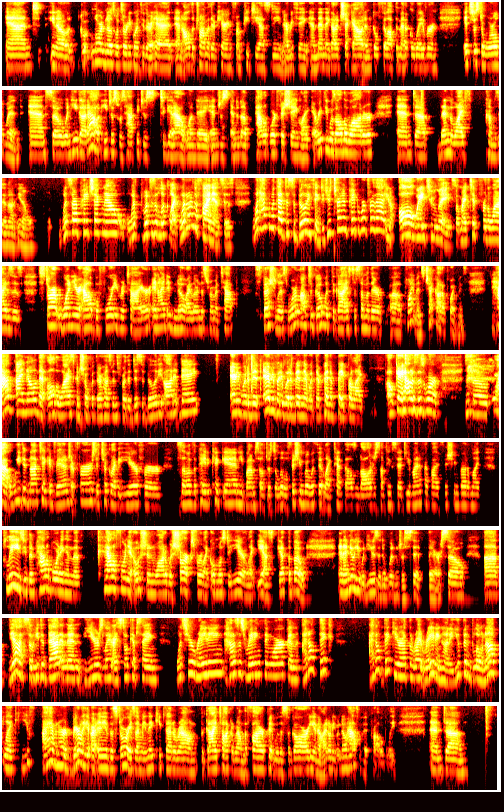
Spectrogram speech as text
And you know lord knows what's already going through their head and all the trauma they're carrying from ptsd and everything. And then they got to check out and go fill out the medical waiver. And it's just a whirlwind. And so when he got out he just was happy just to get out one day and just ended up paddleboard fishing like everything was on the water. And uh, then the wife comes in on you know what's our paycheck now? What what does it look like? What are the finances what happened with that disability thing? Did you turn in paperwork for that? You know, all way too late. So my tip for the wives is start one year out before you retire. And I didn't know. I learned this from a TAP specialist. We're allowed to go with the guys to some of their uh, appointments, checkout appointments. Had I known that all the wives can show up with their husbands for the disability audit day, everybody would have been everybody would have been there with their pen and paper, like, okay, how does this work? So yeah, we did not take advantage at first. It took like a year for some of the pay to kick in. He bought himself just a little fishing boat with it, like ten thousand dollars or something. Said, "Do you mind if I buy a fishing boat?" I'm like, "Please, you've been paddleboarding in the California ocean water with sharks for like almost a year. Like, yes, get the boat." And I knew he would use it; it wouldn't just sit there. So, um, yeah, so he did that, and then years later, I still kept saying, "What's your rating? How does this rating thing work?" And I don't think I don't think you're at the right rating, honey. You've been blown up. Like you've, I haven't heard barely any of the stories. I mean, they keep that around the guy talk around the fire pit with a cigar. You know, I don't even know half of it probably. And um,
